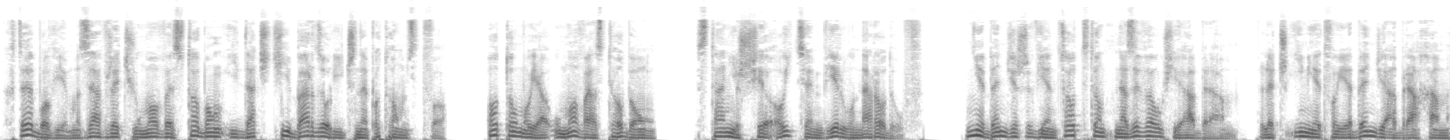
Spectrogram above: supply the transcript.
chcę bowiem zawrzeć umowę z Tobą i dać Ci bardzo liczne potomstwo. Oto moja umowa z Tobą. Staniesz się ojcem wielu narodów. Nie będziesz więc odtąd nazywał się Abram, lecz imię Twoje będzie Abraham,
